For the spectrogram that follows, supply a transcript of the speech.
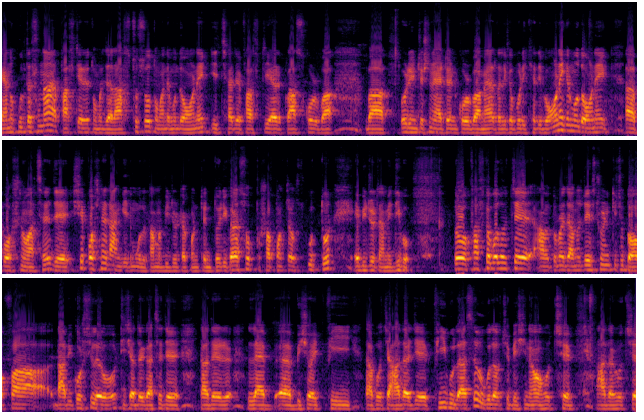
কেন খুলতেছে না? ফার্স্ট ইয়ারে তোমরা যারা আসতেছো, তোমাদের মধ্যে অনেক ইচ্ছা যে ফার্স্ট ইয়ার ক্লাস করবা, বা ওরিয়েন্টেশন অ্যাটেন্ড করবা মেধা তালিকা পরীক্ষা দিবা। অনেকের মধ্যে অনেক প্রশ্ন আছে যে, সে প্রশ্নের আঙ্গিত মূলত, আমার ভিডিওটা কন্টেন্ট তৈরি করা, সব সব পঞ্চাশ উত্তর এই ভিডিওটা আমি দিব। তো ফার্স্ট অফ অল হচ্ছে তোমরা জানো যে স্টুডেন্ট কিছু দফা দাবি করছিল টিচারদের কাছে যে তাদের ল্যাব বিষয়ক ফি তারপর হচ্ছে আদার যে ফিগুলো আছে, ওগুলো হচ্ছে বেশি নেওয়া হচ্ছে। আদার হচ্ছে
